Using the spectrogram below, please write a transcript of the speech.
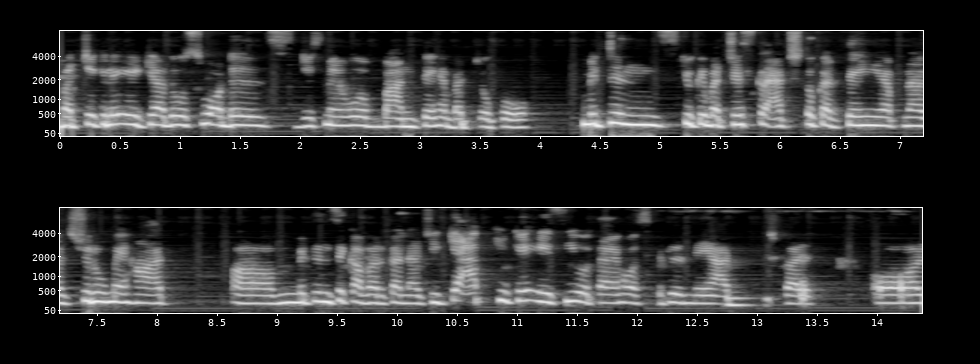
बच्चे के लिए एक या दो स्वॉडल्स जिसमें वो बांधते हैं बच्चों को। मिटन्स क्योंकि बच्चे स्क्रैच तो करते ही हैं अपना शुरू में हाथ। मिटन से कवर करना चाहिए। कैप क्योंकि एसी होता है हॉस्पिटल में आजकल। और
